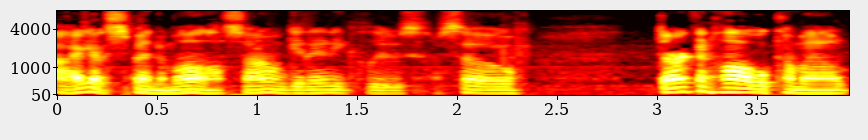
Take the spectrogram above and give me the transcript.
Oh, I got to spend them all, so I don't get any clues. So, darkened hall will come out.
